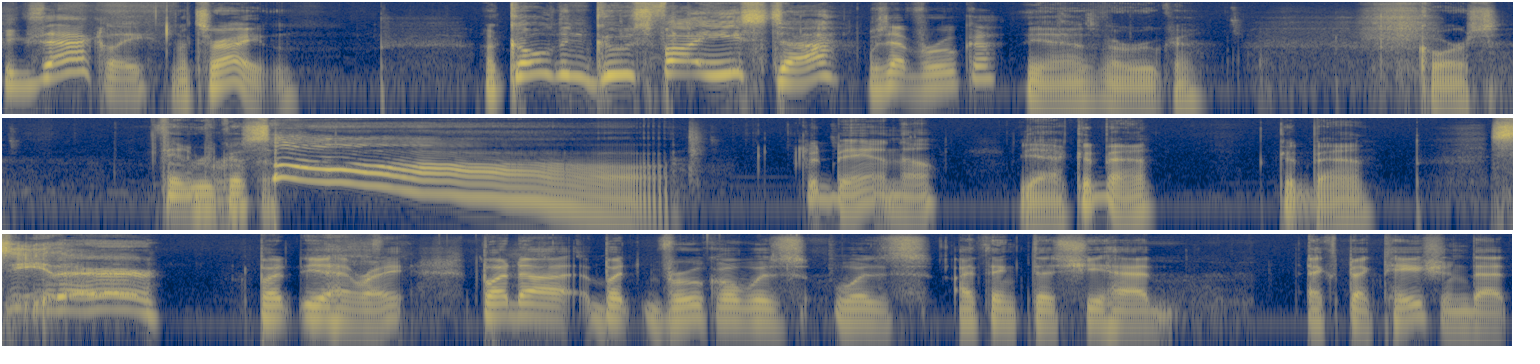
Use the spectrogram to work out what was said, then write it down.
exactly. That's right. A golden goose for Easter. Was that Veruca? Yeah, that's Veruca. Of course. And Veruca. Veruca. Salt. Good band though. Yeah, good band. Good band. See you there. But yeah, right. But uh, but Veruca was was I think that she had expectation that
